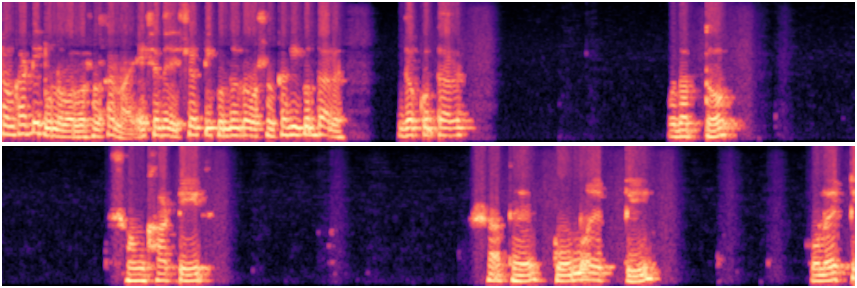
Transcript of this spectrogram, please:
সংখ্যাটি পূর্ণবর্গ সংখ্যা নয়। এর সাথে নিশ্চয় একটি ক্ষুদ্রতম সংখ্যা কি করতে হবে? যোগ করতে হবে। প্রদত্ত সংখ্যাটির সাথে কোনো একটি, কোন একটি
